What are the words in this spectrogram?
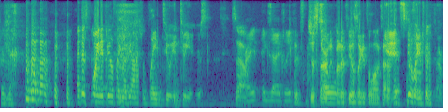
At this point, it feels like Le'Veon hasn't played in two in two years. So right. Exactly. It's just started, So- but it feels like it's a long time. it feels like it's been forever.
